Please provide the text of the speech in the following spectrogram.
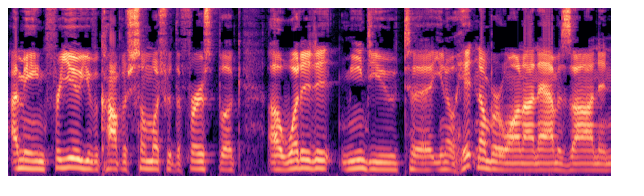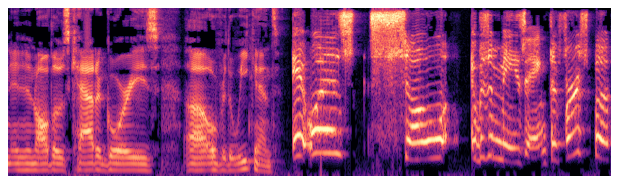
I mean, for you, you've accomplished so much with the first book. Uh, what did it mean to you to, you know, hit number one on Amazon and, and in all those categories uh, over the weekend? It was so, it was amazing. The first book,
